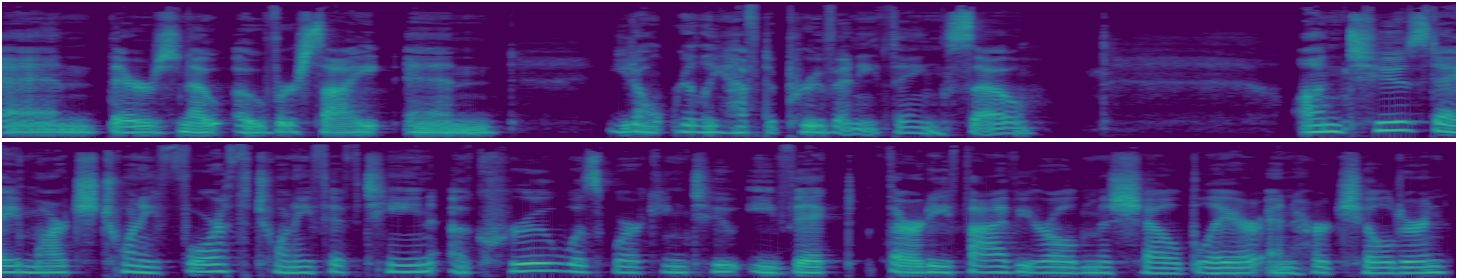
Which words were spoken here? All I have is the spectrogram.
And there's no oversight, and you don't really have to prove anything. So on Tuesday, March 24th, 2015, a crew was working to evict 35 year old Mitchelle Blair and her children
